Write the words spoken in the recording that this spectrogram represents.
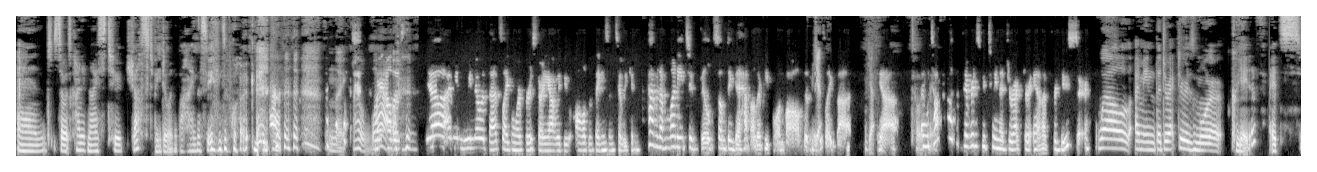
And so it's kind of nice to just be doing behind the scenes work. I'm like, oh wow. Yeah, I mean, we know what that's like when we're first starting out. We do all the things until we can have enough money to build something to have other people involved and things Yeah. like that. Yeah. Yeah. Totally. And we'll talk about the difference between a director and a producer. Well, I mean, the director is more creative. It's,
